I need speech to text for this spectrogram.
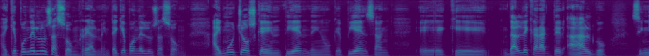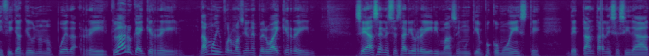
hay que ponerle un sazón realmente, hay que ponerle un sazón. Hay muchos que entienden o que piensan eh, que darle carácter a algo significa que uno no pueda reír. Claro que hay que reír. Damos informaciones, pero hay que reír. Se hace necesario reír y más en un tiempo como este, de tanta necesidad,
